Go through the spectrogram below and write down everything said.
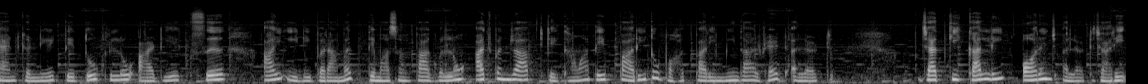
ਹੈਂਡ ਗ੍ਰਨੇਡ ਤੇ 2 ਕਿਲੋ ਆਰਡੀਐਕਸ ਆਈਈਡੀ ਬਰਾਮਦ ਤੇ ਮੌਸਮ ਵਿਭਾਗ ਵੱਲੋਂ ਅੱਜ ਪੰਜਾਬ 'ਚ ਕਈ ਥਾਵਾਂ ਤੇ ਭਾਰੀ ਤੋਂ ਬਹੁਤ ਭਾਰੀ ਮੀਂਹ ਦਾ ਰੈੱਡ ਅਲਰਟ ਜਦਕਿ ਕੱਲ ਲਈ ਔਰੇਂਜ ਅਲਰਟ ਜਾਰੀ।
